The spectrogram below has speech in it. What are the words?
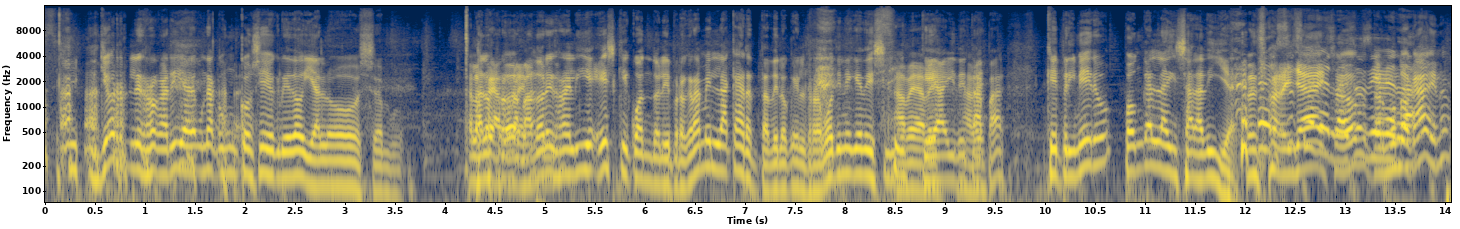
Yo le rogaría una- un consejo que le doy a los A a los programadores israelíes es que cuando le programen la carta de lo que el robot tiene que decir, ver, qué ver, hay de a ver. tapa, que primero pongan la ensaladilla. Eso, sí es eso, verdad, eso sí todo es el mundo verdad. cae, ¿no?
